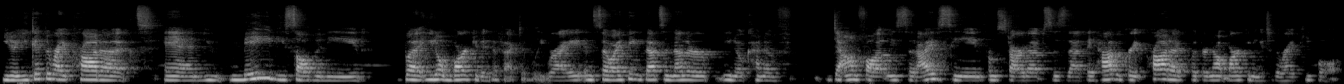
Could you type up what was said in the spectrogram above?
you know you get the right product and you maybe solve a need but you don't market it effectively, right? And so I think that's another, you know, kind of downfall, at least that I've seen from startups, is that they have a great product, but they're not marketing it to the right people.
